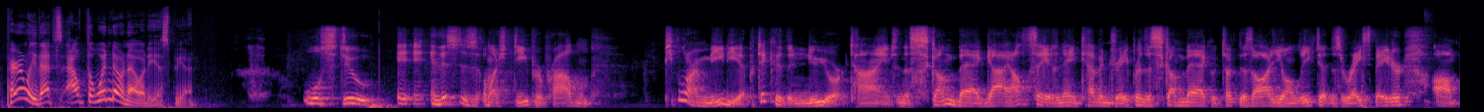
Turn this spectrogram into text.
Apparently, that's out the window nowadays. ESPN. Well, Stu, and this is a much deeper problem. People are media, particularly the New York Times, and the scumbag guy, I'll say his name, Kevin Draper, the scumbag who took this audio and leaked it, this race baiter. Um,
